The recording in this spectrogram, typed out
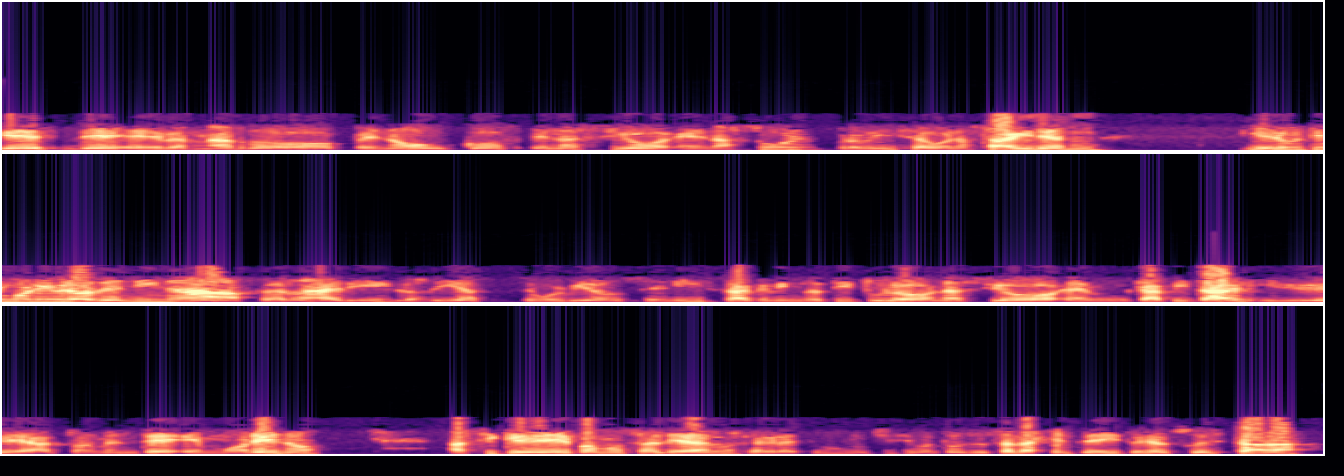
que es de eh, Bernardo Penoucos. Él nació en Azul, provincia de Buenos Aires. Y el último libro de Nina Ferrari, Los días se volvieron ceniza, qué lindo título, nació en Capital y vive actualmente en Moreno. Así que vamos a leerlos, le agradecemos muchísimo entonces a la gente de Editorial Sudestada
